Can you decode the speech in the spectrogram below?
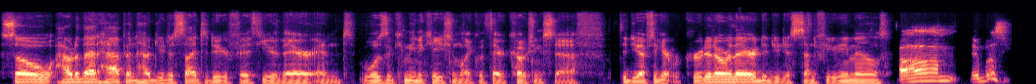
So, how did that happen? How did you decide to do your fifth year there? And what was the communication like with their coaching staff? Did you have to get recruited over there? Or did you just send a few emails? Um, it was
